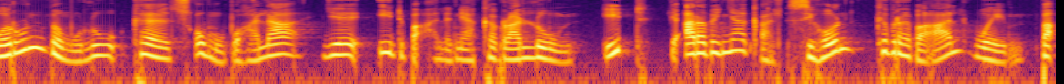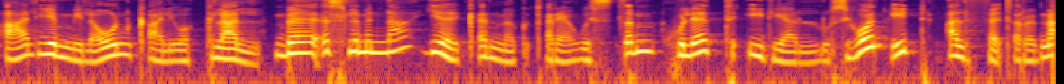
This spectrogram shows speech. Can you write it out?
ወሩን በሙሉ ከጾሙ በኋላ የኢድ በዓልን ያከብራሉ። ኢድ የአረብኛ ቃል ሲሆን ክብረ በዓል ወይም በዓል የሚለውን ቃል ይወክላል። በእስልምና የቀን መቁጠሪያ ውስጥም ሁለት ኢድ ያሉ ሲሆን ኢድ አልፈጥርና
